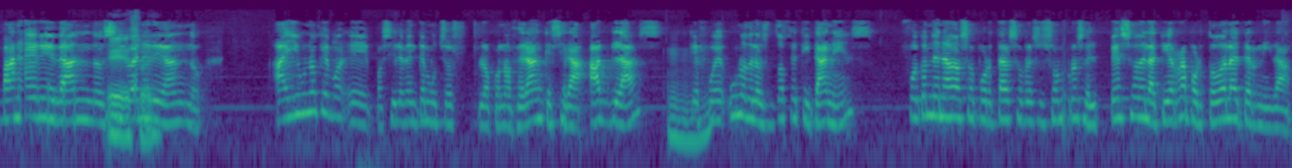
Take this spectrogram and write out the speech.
Van heredando, sí, van heredando. Hay uno que eh, posiblemente muchos lo conocerán, que será Atlas, que fue uno de los doce titanes, fue condenado a soportar sobre sus hombros el peso de la Tierra por toda la eternidad,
